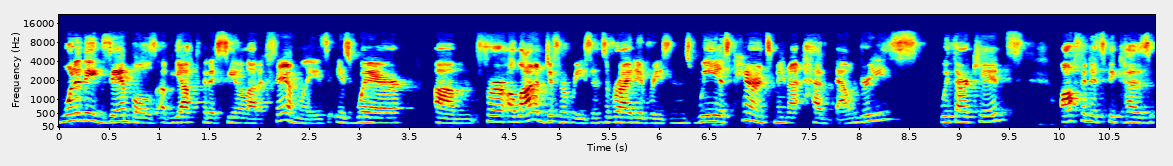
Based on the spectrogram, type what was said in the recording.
one of the examples of yuck that I see in a lot of families is where, um, for a lot of different reasons, a variety of reasons, we as parents may not have boundaries with our kids, often it's because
